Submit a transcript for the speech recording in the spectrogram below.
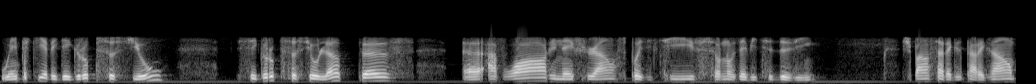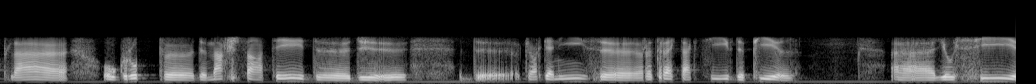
ou impliqué avec des groupes sociaux, ces groupes sociaux-là peuvent avoir une influence positive sur nos habitudes de vie. Je pense par exemple à, au groupe de marche santé de, de, de qui organise retraite active de Peel. il y a aussi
